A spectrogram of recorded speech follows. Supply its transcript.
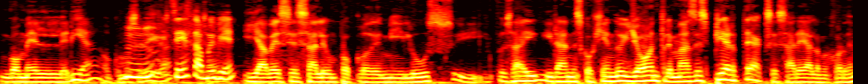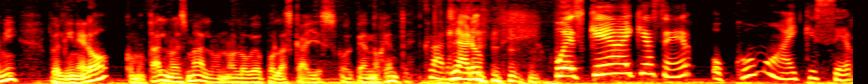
gomelería, o como se diga. Sí, está muy bien. Y a veces sale un poco de mi luz y pues ahí irán escogiendo y yo entre más despierte accesaré a lo mejor de mí. Pero el dinero como tal no es malo, no lo veo por las calles golpeando gente. Claro. Claro. pues, ¿qué hay que hacer o cómo hay que ser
